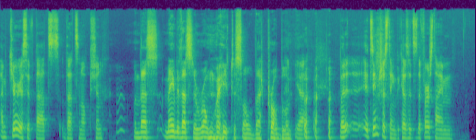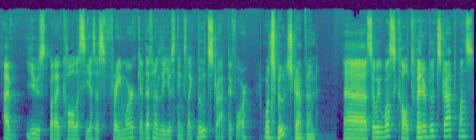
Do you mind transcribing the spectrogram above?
I'm curious if that's that's an option. But that's maybe that's the wrong way to solve that problem. Yeah, but it's interesting because it's the first time I've used what I'd call a CSS framework. I've definitely used things like Bootstrap before. What's Bootstrap then? Uh, so it was called Twitter Bootstrap once.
